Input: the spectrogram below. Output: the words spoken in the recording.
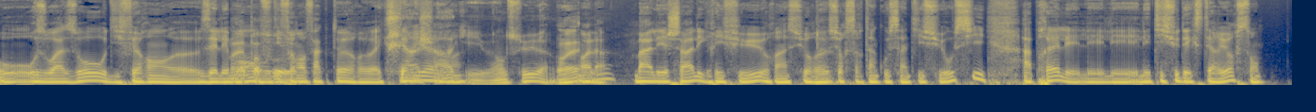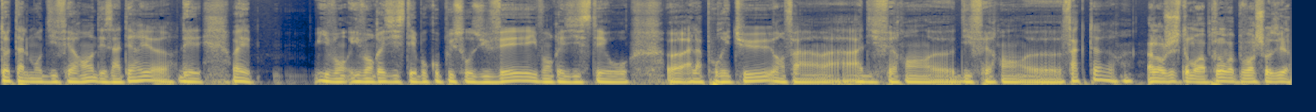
aux, aux oiseaux, aux différents euh, éléments, aux faux, différents facteurs euh, C'est un extérieurs. chat hein. qui va en dessus. là. Ouais. Voilà. Bah, les chats, les griffures, hein, sur, euh, sur certains coussins tissus aussi. Après, les, les, les, les tissus d'extérieur sont totalement différents des intérieurs. Des, ils vont, ils vont résister beaucoup plus aux UV, ils vont résister au, euh, à la pourriture, enfin à, différents, euh, différents euh, facteurs. Alors justement après on va pouvoir choisir.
